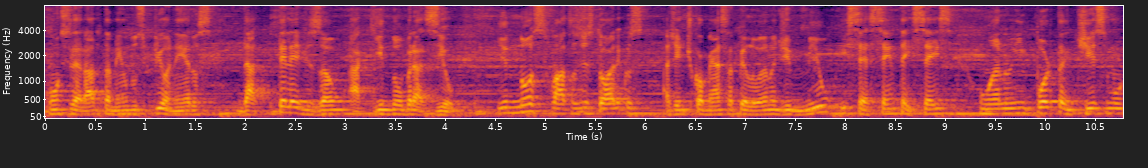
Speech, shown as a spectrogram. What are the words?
considerado também um dos pioneiros da televisão aqui no Brasil. E nos fatos históricos, a gente começa pelo ano de 1066, um ano importantíssimo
